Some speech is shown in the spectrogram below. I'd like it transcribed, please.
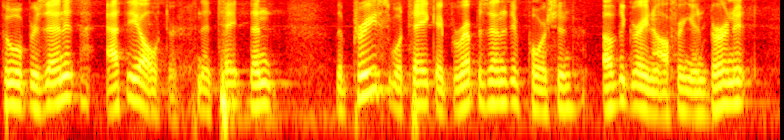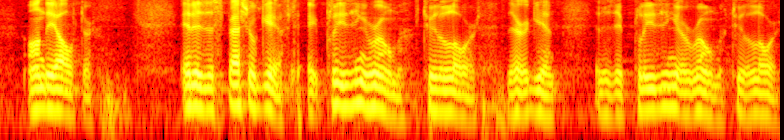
who will present it at the altar. Then, take, then the priest will take a representative portion of the grain offering and burn it on the altar. It is a special gift, a pleasing aroma to the Lord. There again, it is a pleasing aroma to the Lord.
